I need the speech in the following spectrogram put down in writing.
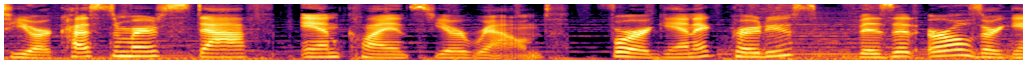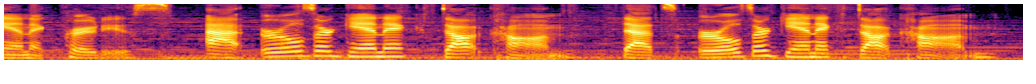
to your customers, staff, and clients year round. For organic produce, visit Earl's Organic Produce at earlsorganic.com. That's earlsorganic.com.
